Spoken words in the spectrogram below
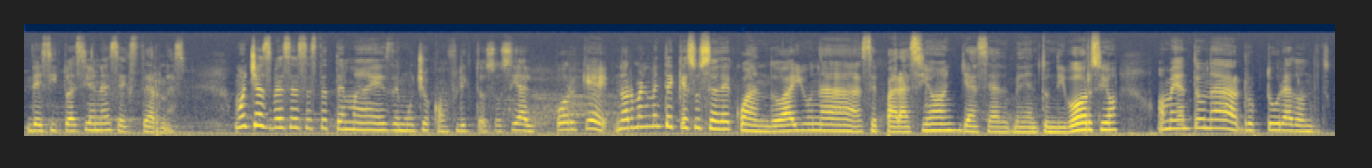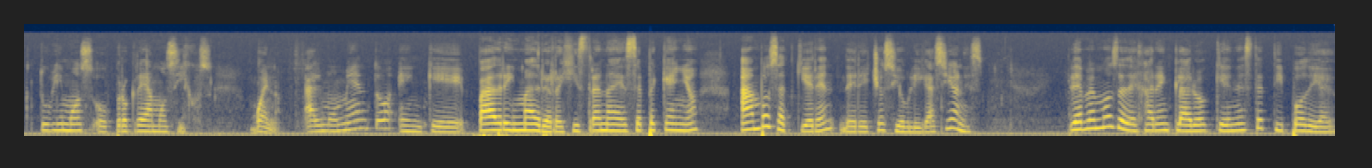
de situaciones externas. Muchas veces este tema es de mucho conflicto social. ¿Por qué? Normalmente, ¿qué sucede cuando hay una separación, ya sea mediante un divorcio o mediante una ruptura donde tuvimos o procreamos hijos? Bueno, al momento en que padre y madre registran a ese pequeño, ambos adquieren derechos y obligaciones. Debemos de dejar en claro que en este tipo de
